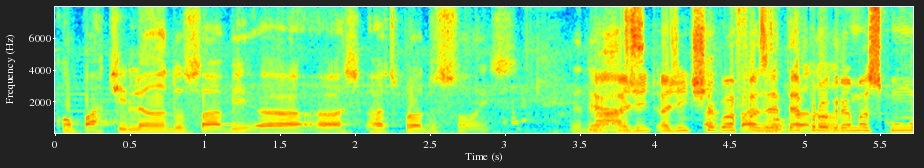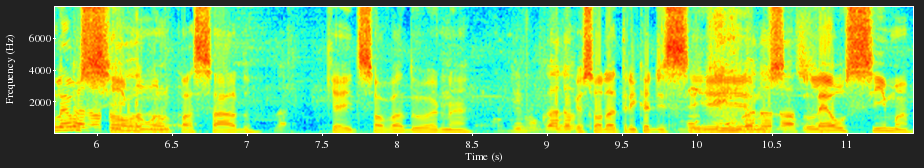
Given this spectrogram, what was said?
compartilhando, sabe, as, as produções. É, a, gente, a gente tá, chegou tá, a fazer até programas com o Léo Sima no ano passado, que é aí de Salvador, né? divulgando. O pessoal da Trinca de Selos, nosso... Léo Cima.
